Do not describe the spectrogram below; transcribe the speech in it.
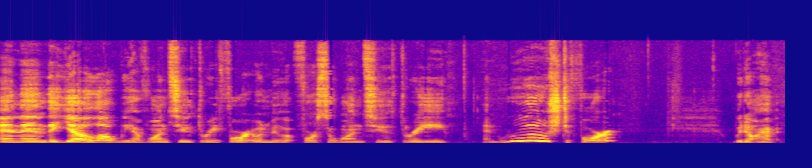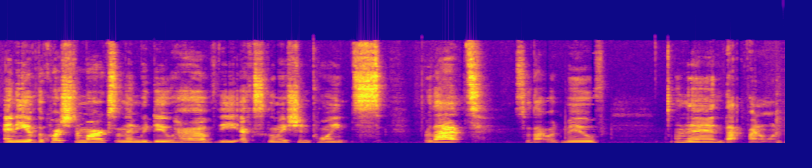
And then the yellow, we have one, two, three, four. It would move up four. So one, two, three, and whoosh to four. We don't have any of the question marks. And then we do have the exclamation points for that. So that would move. And then that final one.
